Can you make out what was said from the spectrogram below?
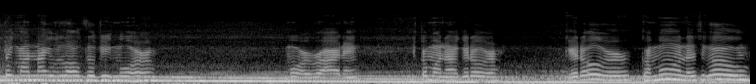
I think my night vlogs will be more, more riding. Come on now, get over. Get over. Come on, let's go.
